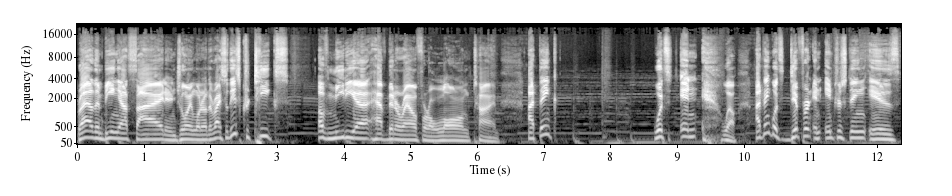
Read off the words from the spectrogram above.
rather than being outside and enjoying one another. Right. So these critiques of media have been around for a long time. I think what's in well, I think what's different and interesting is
